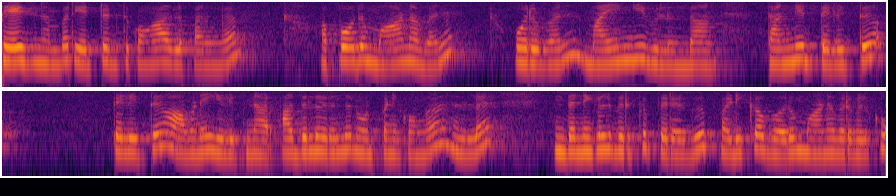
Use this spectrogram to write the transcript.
பேஜ் நம்பர் எட்டு எடுத்துக்கோங்க அதில் பாருங்கள் அப்போது மாணவன் ஒருவன் மயங்கி விழுந்தான். தண்ணீர் தெளித்து தெளித்து அவனை எழுப்பினார். அதிலிருந்து நோட் பண்ணிக்கோங்க. இதில் இந்த நிகழ்விற்கு பிறகு படிக்க வரும் மாணவர்களுக்கு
